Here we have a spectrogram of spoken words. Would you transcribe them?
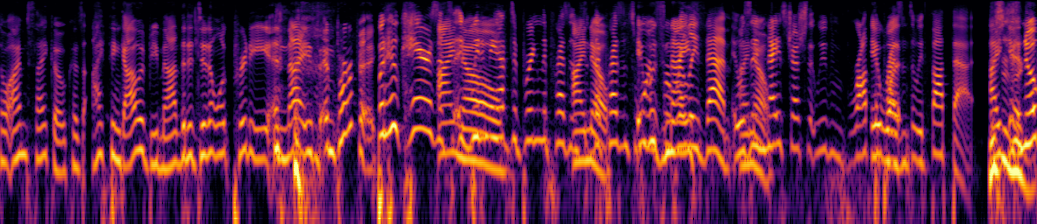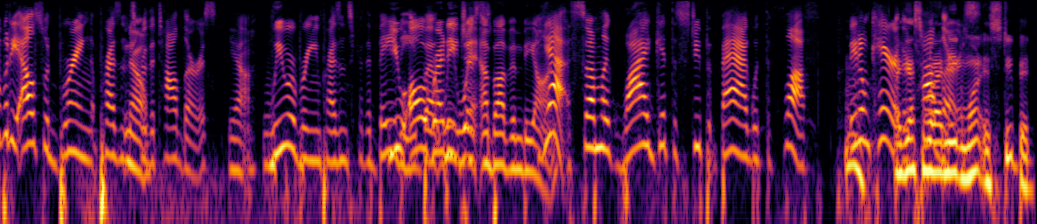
So I'm psycho because I think I would be mad that it didn't look pretty and nice and perfect. But who cares? It's, I We didn't even have to bring the presents. I know. The presents It weren't was for really them. It was a nice gesture that we even brought the It was- presents. that we thought that. This is a- nobody else would bring presents No. for the toddlers. yeah, We were bringing presents for the baby. you but already we went just- above and beyond. Yeah. So I'm like, why get the stupid bag with the fluff? They hmm. don't care. I They're guess toddlers. what I need and want is stupid.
